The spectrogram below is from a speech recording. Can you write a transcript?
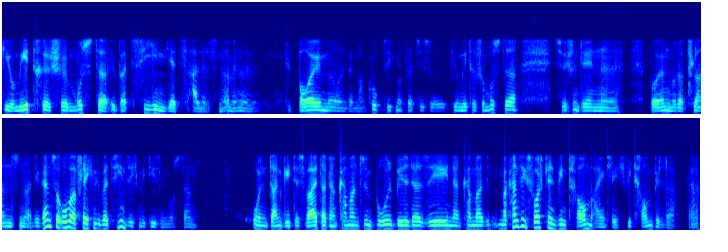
geometrische Muster überziehen jetzt alles. Ne? Wenn die Bäume und wenn man guckt, sieht man plötzlich so geometrische Muster zwischen den äh, Bäumen oder Pflanzen. Also die ganze Oberflächen überziehen sich mit diesen Mustern. Und dann geht es weiter, dann kann man Symbolbilder sehen, dann kann man, man kann sich vorstellen wie ein Traum eigentlich, wie Traumbilder. Ja.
